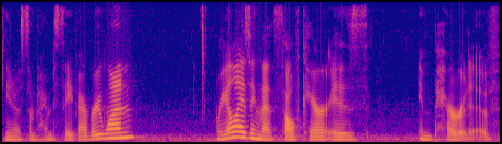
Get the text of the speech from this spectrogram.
you know, sometimes save everyone. Realizing that self care is imperative.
